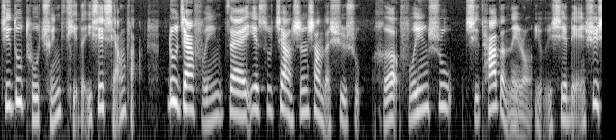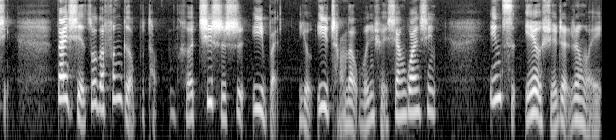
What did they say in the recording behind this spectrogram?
基督徒群体的一些想法。路加福音在耶稣降生上的叙述和福音书其他的内容有一些连续性，但写作的风格不同，和其实是译本。有异常的文学相关性，因此也有学者认为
